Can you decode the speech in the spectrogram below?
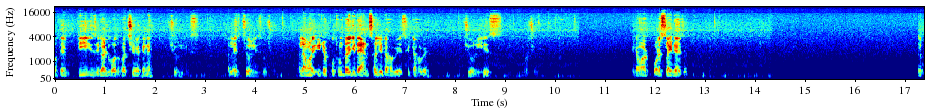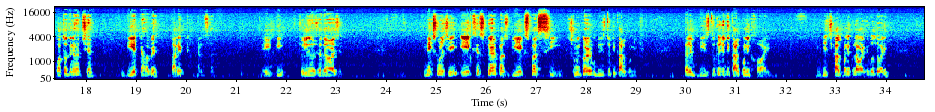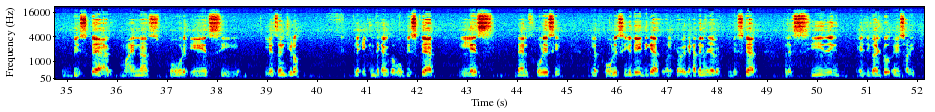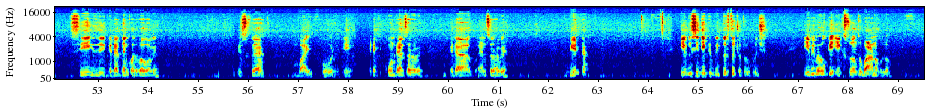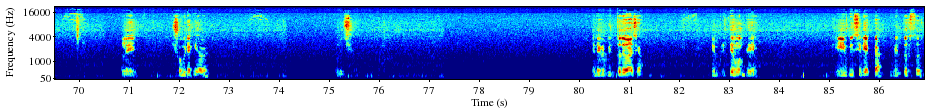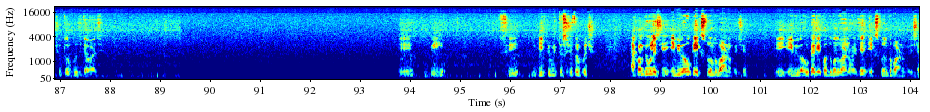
অতএব টি ইজ এগাল টু কত পাচ্ছি আমি এখানে? চল্লিশ। তাহলে চল্লিশ বছর। তাহলে আমার এটার প্রথমটা যেটা অ্যান্সার যেটা হবে, সেটা হবে চল্লিশ বছর। এটা আমার পরের স্লাইডে আছে। কত দিনে হচ্ছে? ডি এরটা হবে কারেক্ট অ্যান্সার এই ডি চল্লিশ বছর দেওয়া আছে নেক্সট বলেছি A x square plus B x plus C সমীকরণের বীজ দুটি কাল্পনিক। তাহলে বীজ দুটো যদি কাল্পনিক হয়, বীজ কাল্পনিক হলে আমরা কি বলতে পারি? B square minus four A C less than zero তাহলে এখান থেকে আমি পাবো B square less than four AC তাহলে ফোর এসি যদি এইদিকে আসে, তাহলে কি হবে? গ্রেটার দেন হয়ে যাবে। বি স্কোয়ার তাহলে সি ইজ ইকাল টু এই sorry C is greater than কত পাবো আমি? স্কোয়ার বাই ফোর এ এটা কি কোনটা অ্যান্সার হবে? এটা অ্যান্সার হবে বি এরটা এবিসিডি একটি বৃত্তস্থ চতুর্ভুজ। এ বিবাহকে এক্স পর্যন্ত বাড়ানো হলো। তাহলে ছবিটা কি হবে? এটা একটা বৃত্ত দেওয়া আছে। এই বৃত্তের মধ্যে এ বি সি একটা বৃত্তস্থ চতুর্ভুজ দেওয়া আছে। এ বি সি ডি একটি বৃত্তস্থ চতুর্ভুজ। এখন কি বলেছে? এই বিবাহকে এক্স পর্যন্ত বাড়ানো হয়েছে। এই এই বিবাহটাকে কত পর্যন্ত বাড়ানো হয়েছে? এক্স পর্যন্ত বাড়ানো হয়েছে।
